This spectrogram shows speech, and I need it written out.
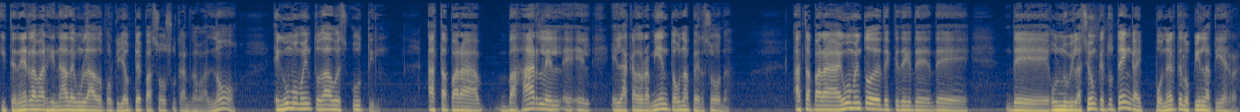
y tenerla marginada en un lado porque ya usted pasó su carnaval. No, en un momento dado es útil, hasta para bajarle el, el, acaloramiento a una persona. hasta para un momento de, de, de, de, de nubilación que tú tengas y ponerte los pies en la tierra.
